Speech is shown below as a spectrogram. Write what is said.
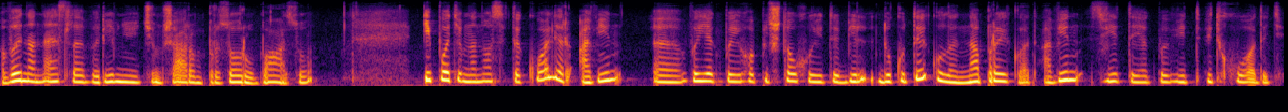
ви нанесли вирівнюючим шаром прозору базу, і потім наносите колір, а він, е, ви якби його підштовхуєте до кутикули, наприклад, а він звідти якби від, відходить,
